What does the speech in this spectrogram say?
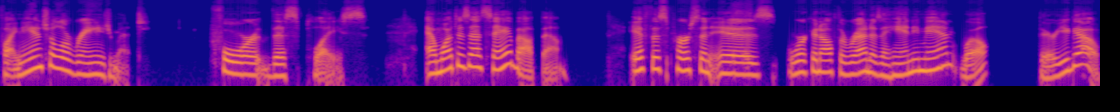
financial arrangement for this place? And what does that say about them? If this person is working off the rent as a handyman, well, there you go.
